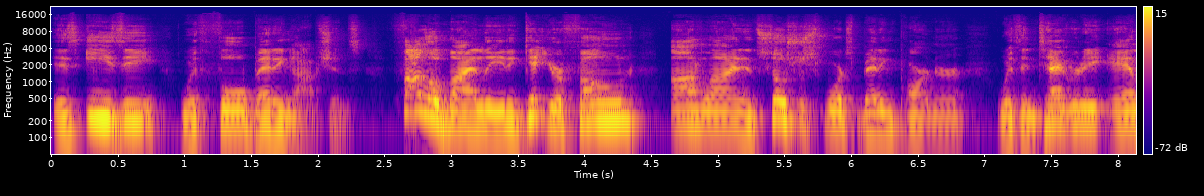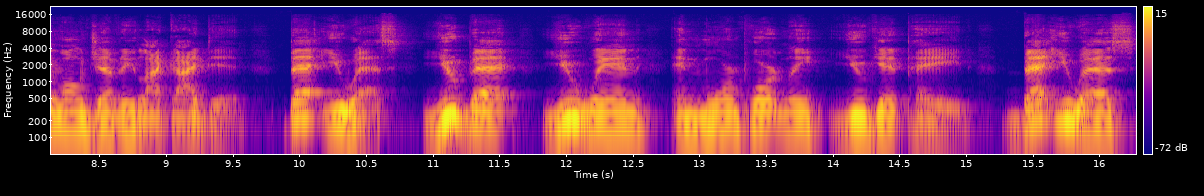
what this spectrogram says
is easy with full betting options. Follow my lead and get your phone, online, and social sports betting partner with integrity and longevity like I did. BetUS. You bet, you win, and more importantly, you get paid. BetUS,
